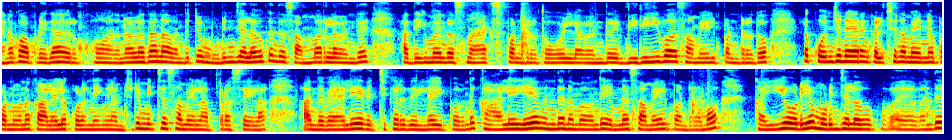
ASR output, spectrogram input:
எனக்கும் அப்படி தான் இருக்கும். அதனால தான் நான் வந்துட்டு முடிஞ்ச அளவுக்கு இந்த சம்மரில் வந்து அதிகமாக இந்த ஸ்நாக்ஸ் பண்ணுறதோ இல்லை வந்து விரிவாக சமையல் பண்ணுறதோ இல்லை கொஞ்சம் கொஞ்சம் நேரம் கழித்து நம்ம என்ன பண்ணுவோன்னா காலையில் குழந்தைங்கள அனுப்பிச்சிட்டு மிச்ச சமையல் அப்புறம் செய்யலாம். அந்த வேலையை வச்சுக்கிறது இல்லை. இப்போ வந்து காலையிலே வந்து நம்ம வந்து என்ன சமையல் பண்ணுறோமோ கையோடையே முடிஞ்ச அளவுக்கு வந்து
